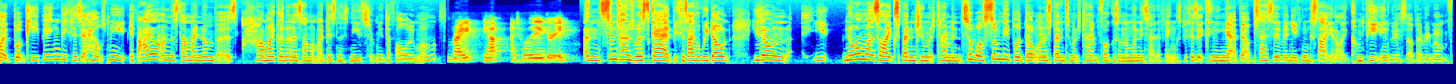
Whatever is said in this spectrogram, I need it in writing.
like bookkeeping because it helps me if I don't understand my numbers, how am I going to understand what my business needs from me the following month? Right. Yep. I totally agree. And sometimes we're scared because either we don't, you don't, you, no one wants to like spend too much time in. So, well, some people don't want to spend too much time focus on the money side of things because it can get a bit obsessive and you can start, you know, like competing with yourself every month.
